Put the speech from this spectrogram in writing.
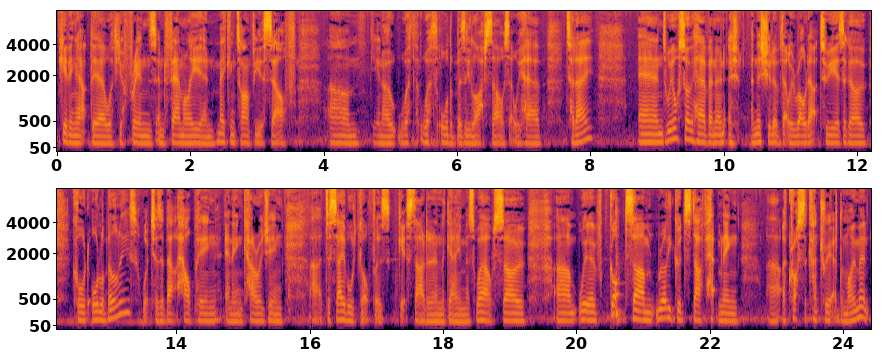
getting out there with your friends and family and making time for yourself. Um, you know, with with all the busy lifestyles that we have today. And we also have an, initiative that we rolled out two years ago called All Abilities, which is about helping and encouraging uh, disabled golfers get started in the game as well. So um, we've got some really good stuff happening uh, across the country at the moment.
